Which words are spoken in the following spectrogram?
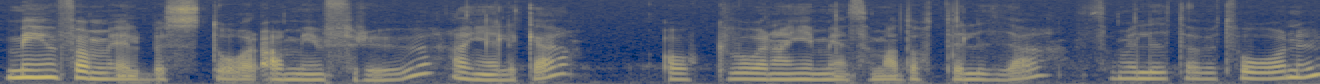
Min familj består av min fru Angelica och vår gemensamma dotter Lia som är lite över två år nu.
